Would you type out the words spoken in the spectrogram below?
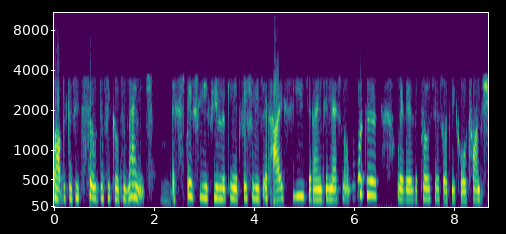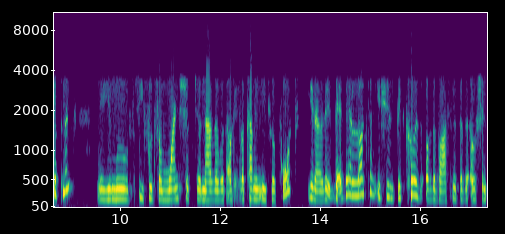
Well, because it's so difficult to manage, hmm. especially if you're looking at fisheries at high seas are international waters where there's a process what we call transshipment where you move seafood from one ship to another without ever coming into a port. You know, there, there, are lots of issues because of the vastness of the ocean,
